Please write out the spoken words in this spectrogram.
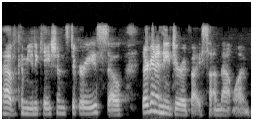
have communications degrees. So they're going to need your advice on that one.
